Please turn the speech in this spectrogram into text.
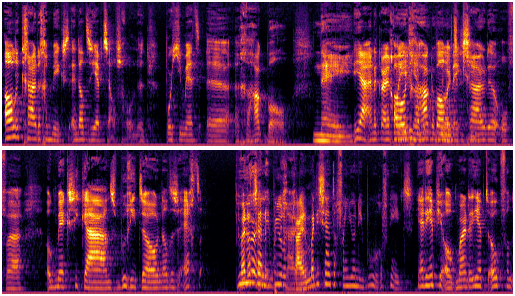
alle kruiden gemixt. En dat is, je hebt zelfs gewoon een potje met eh, een gehaktbal. Nee. Ja, en dan kan je gewoon Oh, je gehaktballen mee nooit gezien. kruiden. Of eh, ook Mexicaans, burrito. En dat is echt puur maar dat zijn de pure kruiden. Maar die zijn toch van Johnny Boer, of niet? Ja, die heb je ook. Maar je hebt ook van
